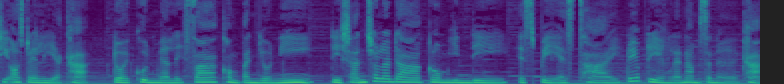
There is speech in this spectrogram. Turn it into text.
ที่ออสเตรเลียค่ะ โดยคุณเมลิซาคอมปันโยนีดิฉันชลดากรมยินดี SBS ไทยเรียบเรียงและนำเสนอค่ะ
